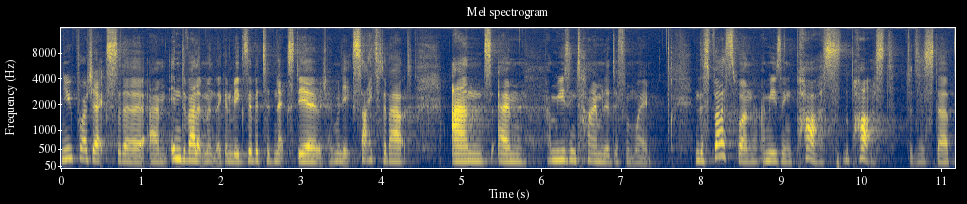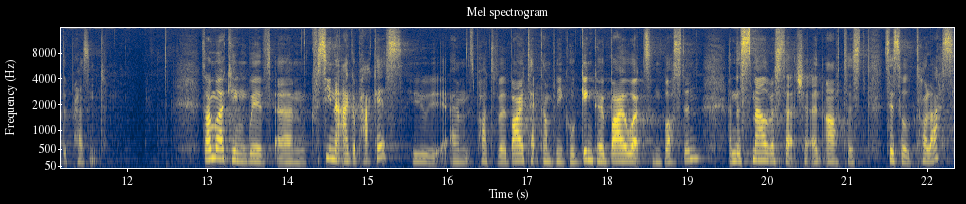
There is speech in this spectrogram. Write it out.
new projects that are um, in development. They're going to be exhibited next year, which I'm really excited about. And um, I'm using time in a different way. In this first one, I'm using past, the past to disturb the present. So I'm working with um, Christina Agapakis, who um, is part of a biotech company called Ginkgo Bioworks in Boston, and the smell researcher and artist Cecil Tolas.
